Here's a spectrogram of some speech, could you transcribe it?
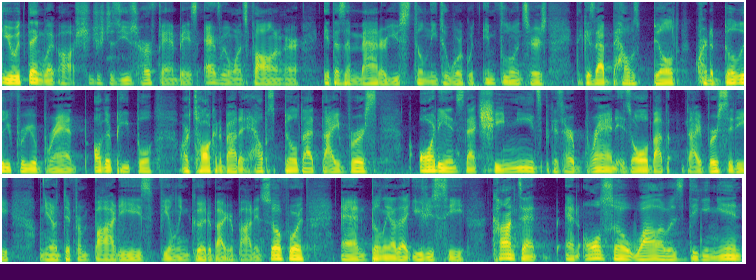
You would think like, oh, she just just use her fan base. Everyone's following her. It doesn't matter. You still need to work with influencers because that helps build credibility for your brand. Other people are talking about it. Helps build that diverse audience that she needs because her brand is all about diversity, you know, different bodies, feeling good about your body and so forth, and building out that UGC content. And also, while I was digging in,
